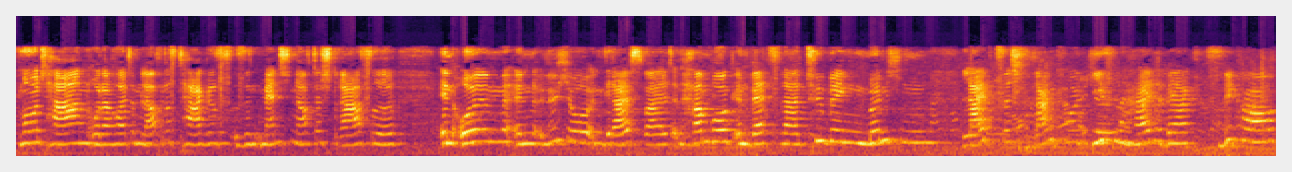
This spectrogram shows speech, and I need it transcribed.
Momentan oder heute im Laufe des Tages sind Menschen auf der Straße in Ulm, in Lüchow, in Greifswald, in Hamburg, in Wetzlar, Tübingen, München, Leipzig, Frankfurt, Gießen, Heidelberg, Zwickau,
